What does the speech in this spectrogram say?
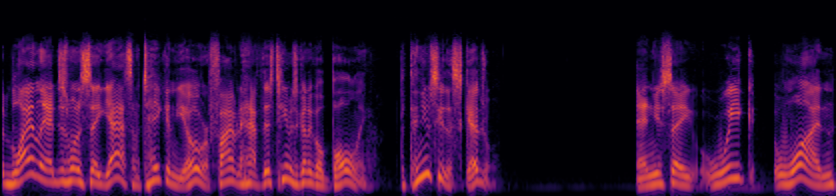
Blindly, I just want to say yes. I'm taking the over five and a half. This team is going to go bowling, but then you see the schedule, and you say week one,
